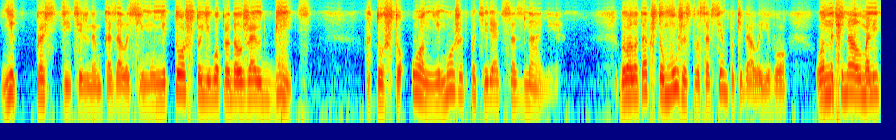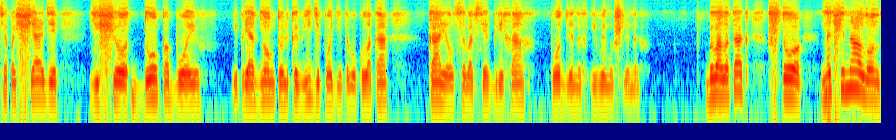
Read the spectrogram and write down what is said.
непростительным казалось ему не то, что его продолжают бить, а то, что он не может потерять сознание. Бывало так, что мужество совсем покидало его. Он начинал молить о пощаде еще до побоев, и при одном только виде поднятого кулака каялся во всех грехах, подлинных и вымышленных. Бывало так, что начинал он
